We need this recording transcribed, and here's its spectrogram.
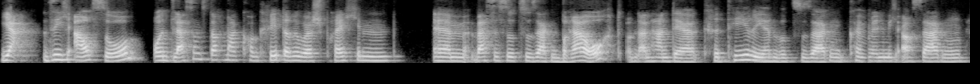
Ja, sehe ich auch so. Und lass uns doch mal konkret darüber sprechen, ähm, was es sozusagen braucht. Und anhand der Kriterien sozusagen können wir nämlich auch sagen,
